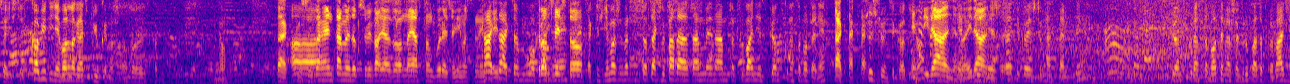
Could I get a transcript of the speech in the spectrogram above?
Szczęście jest COVID i nie wolno grać w piłkę nożną, bo jest COVID. No. Tak, A- jeszcze zachęcamy do przebywania do, na Jasną Górę, jeżeli nie możecie na Tak, tak, to by było kroczyć, fajnie. to- Jak ktoś nie może bardziej, to tak wypada tam nam to czuwanie z piątku na sobotę, nie? Tak, tak, W tak. przyszłym tygodniu. Więc no. idealnie, Nie no w tym idealnie jeszcze, to jest. tylko jeszcze w następnym. Z piątku na sobotę nasza grupa to prowadzi.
